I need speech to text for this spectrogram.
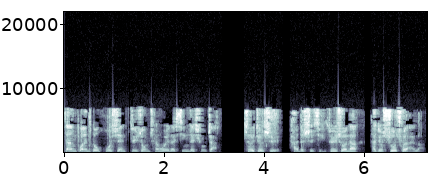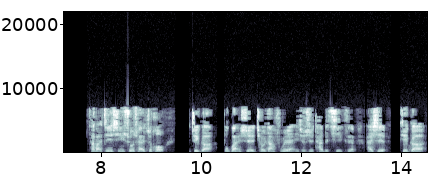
三关都获胜，最终成为了新的酋长，这就是他的事情。所以说呢，他就说出来了。他把这些事情说出来之后，这个不管是酋长夫人，也就是他的妻子，还是这个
